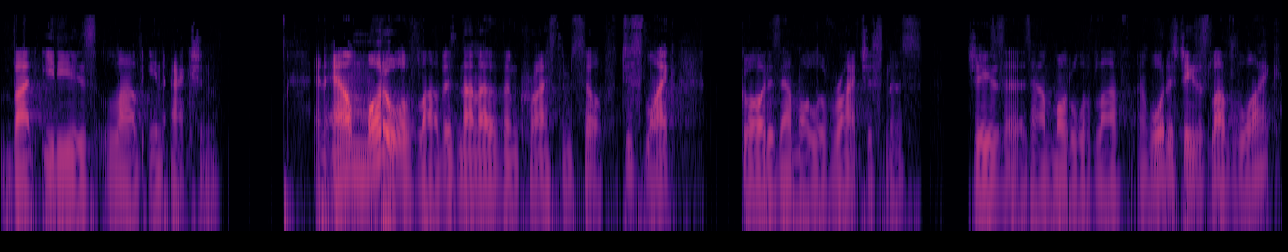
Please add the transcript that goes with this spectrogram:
but it is love in action. And our model of love is none other than Christ himself. Just like God is our model of righteousness, Jesus is our model of love. And what is Jesus' love like?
